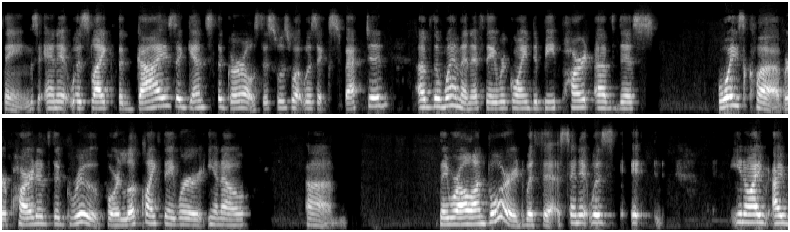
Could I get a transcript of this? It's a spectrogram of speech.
things. And it was like the guys against the girls. This was what was expected of the women if they were going to be part of this boys club or part of the group or look like they were you know um, they were all on board with this. And it was it, you know I, I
